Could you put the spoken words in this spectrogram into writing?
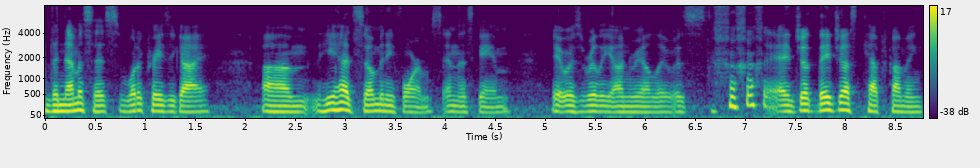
The Nemesis, what a crazy guy. Um, he had so many forms in this game. It was really unreal. It was, it just they just kept coming.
